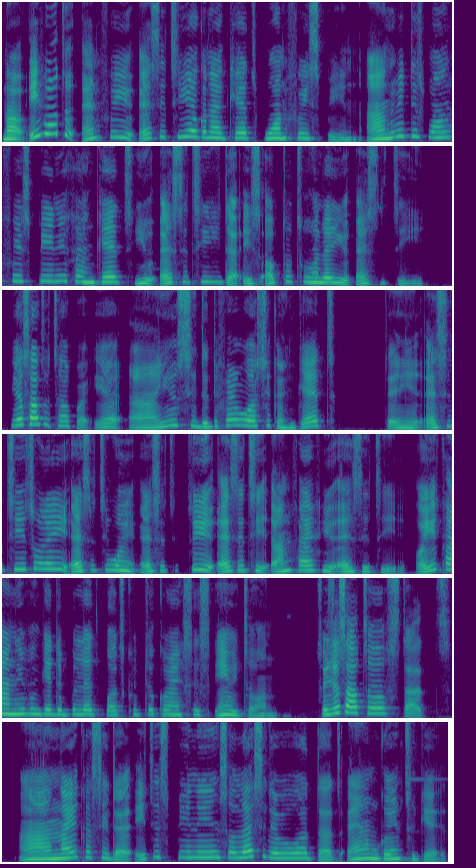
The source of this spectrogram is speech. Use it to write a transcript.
Now, if you want to earn free USDT, you're gonna get one free spin. And with this one free spin, you can get USDT that is up to 200 USDT. You just have to tap right here and you see the different rewards you can get. 10 USDT, 20 USDT, 1 USDT, 2 USDT, and 5 USDT. Or you can even get the BulletBot cryptocurrencies in return. So you just have to start. And now you can see that it is spinning. So let's see the reward that I am going to get.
